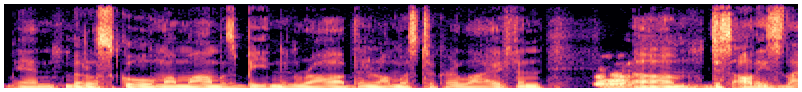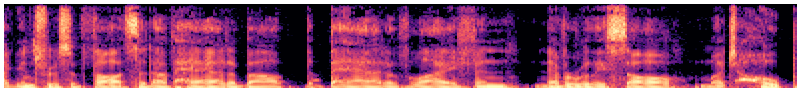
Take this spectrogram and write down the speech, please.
man, middle school, my mom was beaten and robbed, and it almost took her life. And um, just all these like intrusive thoughts that I've had about the bad of life and never really saw much hope.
